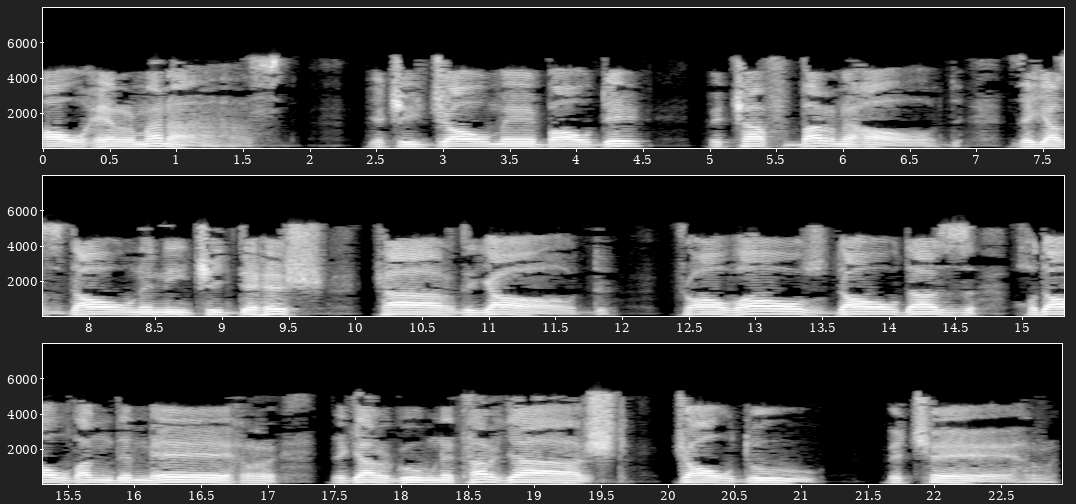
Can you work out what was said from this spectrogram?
آهرمن است. یکی جام باده به کف برنهاد. ز یزدان نیکی دهش کرد یاد. چو آواز داد از خداوند مهر دگرگونه تر گشت جادو به چهر.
